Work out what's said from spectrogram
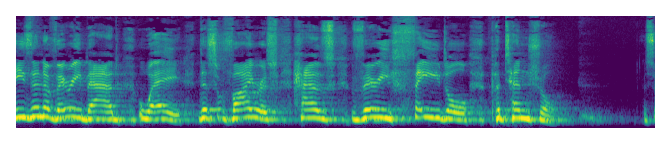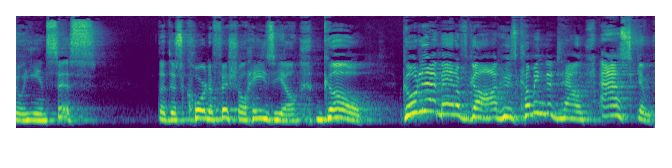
He's in a very bad way. This virus has very fatal potential. So he insists that this court official, Hazael, go. Go to that man of God who's coming to town. Ask him,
